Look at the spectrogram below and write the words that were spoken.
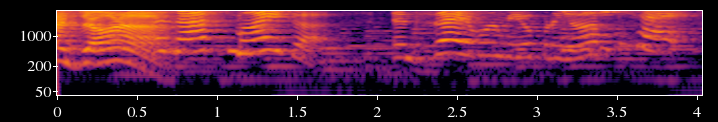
I'm Jonah. And that's Micah. And today we're gonna be opening up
